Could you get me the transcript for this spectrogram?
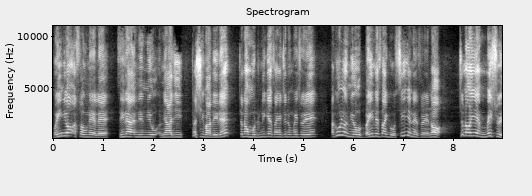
ဘိန်းကျော်အစုံနဲ့လည်းဈေးတန်းအမျိုးမျိုးအများကြီးတက်ရှိပါသေးတယ်ကျွန်တော်မူတူနီကဆိုင်ကယ်ချစ်သူမိတ်ဆွေတွေ အခုလိုမျိုးဘိန်းတစ်ဆိုင်ကိုစီးကျင်နေဆိုရင်တော့ကျွန်တော်ရဲ့မိတ်ဆွေ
